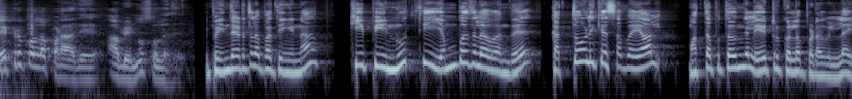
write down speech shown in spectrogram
ஏற்றுக்கொள்ளப்படாது அப்படின்னு சொல்லுது. இப்போ இந்த இடத்துல பார்த்தீங்கன்னா கிபி நூற்றி எண்பதில் வந்து கத்தோலிக்க சபையால் மற்ற புத்தகங்கள் ஏற்றுக்கொள்ளப்படவில்லை.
